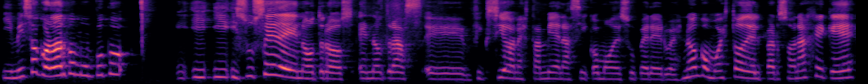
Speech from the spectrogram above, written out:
Y me hizo acordar como un poco y, sucede en, otros, en otras eh, ficciones también, así como de superhéroes, ¿no? Como esto del personaje que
